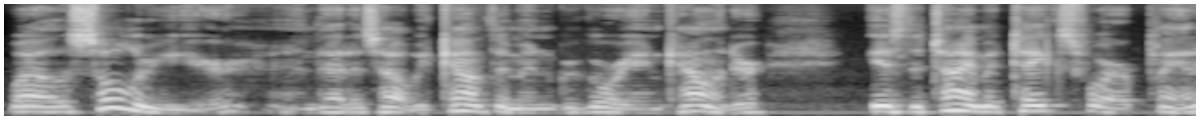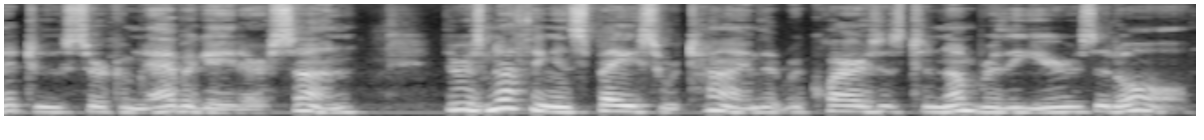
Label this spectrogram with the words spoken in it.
While a solar year, and that is how we count them in Gregorian calendar, is the time it takes for our planet to circumnavigate our sun, there is nothing in space or time that requires us to number the years at all.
